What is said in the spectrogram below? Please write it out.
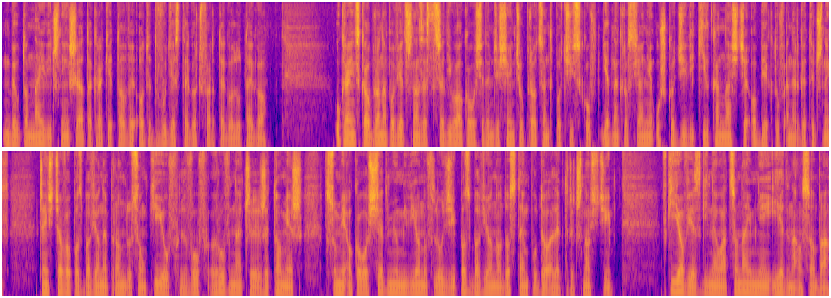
Był to najliczniejszy atak rakietowy od 24 lutego. Ukraińska obrona powietrzna zestrzeliła około 70% pocisków, jednak Rosjanie uszkodzili kilkanaście obiektów energetycznych. Częściowo pozbawione prądu są Kijów, Lwów, Równe czy Żytomierz. W sumie około 7 milionów ludzi pozbawiono dostępu do elektryczności. W Kijowie zginęła co najmniej jedna osoba.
